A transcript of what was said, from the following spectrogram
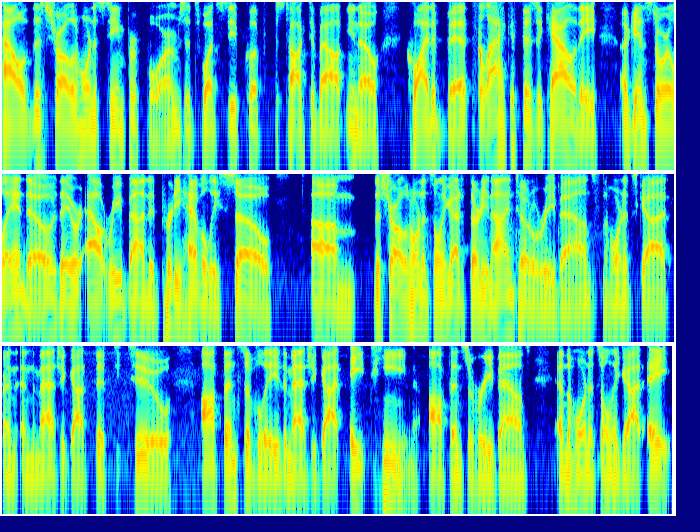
how this charlotte hornets team performs. It's what steve clifford has talked about you know quite a bit. The lack of physicality against orlando they were out rebounded pretty heavily. So um, the Charlotte Hornets only got 39 total rebounds. The Hornets got, and, and, the Magic got 52. Offensively, the Magic got 18 offensive rebounds, and the Hornets only got eight.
